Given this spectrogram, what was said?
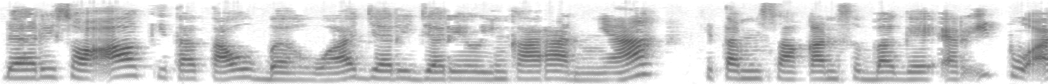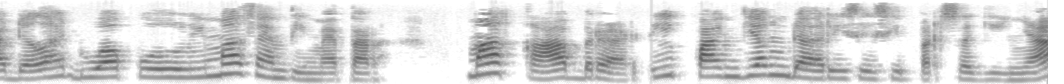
dari soal kita tahu bahwa jari-jari lingkarannya, kita misalkan sebagai R itu adalah 25 cm. Maka berarti panjang dari sisi perseginya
